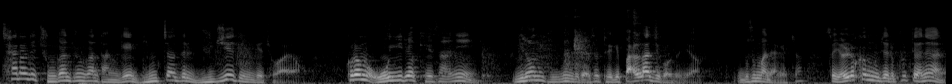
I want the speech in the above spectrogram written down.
차라리 중간중간 단계에 문자들을 유지해 두는 게 좋아요. 그러면 오히려 계산이 이런 부분들에서 되게 빨라지거든요. 무슨 말인지 알겠죠? 그래서 연력학 문제를 풀 때는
